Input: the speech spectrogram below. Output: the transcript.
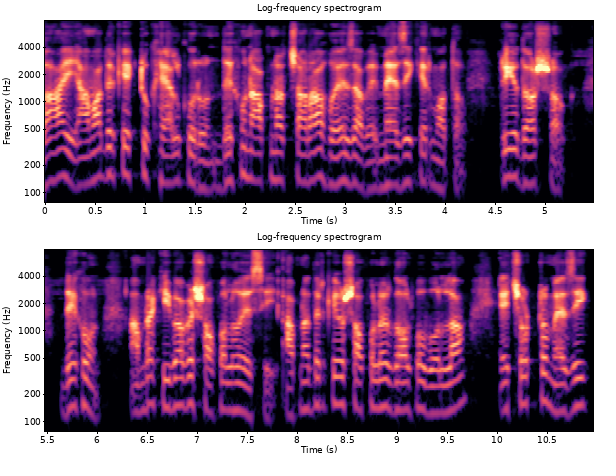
ভাই, আমাদেরকে একটু খেয়াল করুন। দেখুন, আপনার চারাও হয়ে যাবে ম্যাজিকের মতো। প্রিয় দর্শক দেখুন, আমরা কীভাবে সফল হয়েছি। আপনাদেরকেও সফলের গল্প বললাম। এই ছোট্ট ম্যাজিক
